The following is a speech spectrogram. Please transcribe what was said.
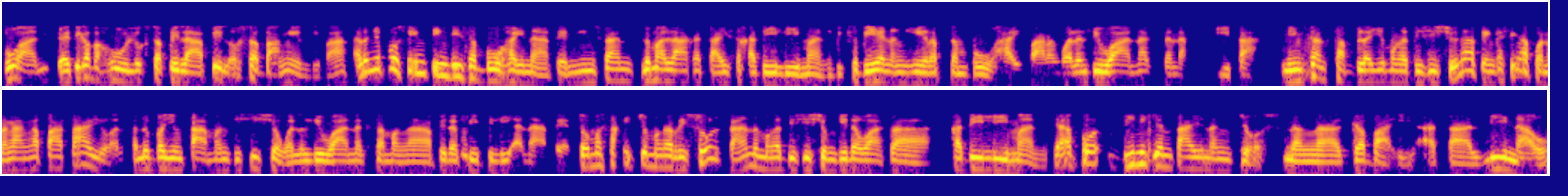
buwan, pwede ka mahulog sa pilapil o sa bangin, di ba? Alam niyo po, same thing din sa buhay natin. Minsan, lumalakad tayo sa kadiliman. Ibig sabihin, ang hirap ng buhay. Parang walang liwanag na nakikita. Minsan, sablay yung mga desisyon natin kasi nga po, nangangapa tayo. Ano ba yung tamang desisyon? Walang liwanag sa mga pinagpipilian natin. So, masakit yung mga resulta ng mga desisyong ginawa sa kadiliman. Kaya po, binigyan tayo ng Diyos ng ah, gabay at ah, linaw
